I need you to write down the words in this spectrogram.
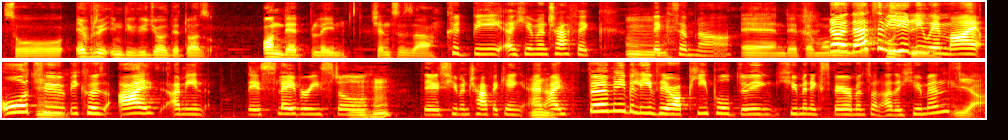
So every individual that was on that plane, chances are, Could be a human traffic Mm. victim now. and at the moment, No, that's immediately where my or two Mm. because I I mean there's slavery still, Mhm. there's human trafficking, and Mm. I firmly believe there are people doing human experiments on other humans. Yeah.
